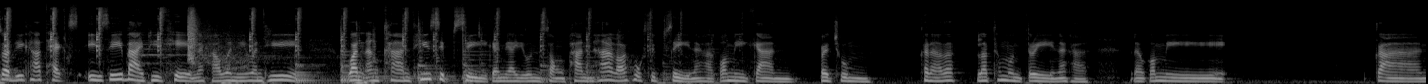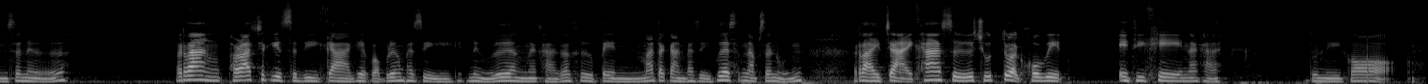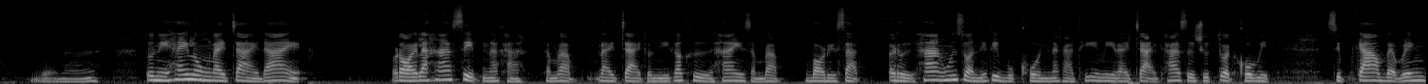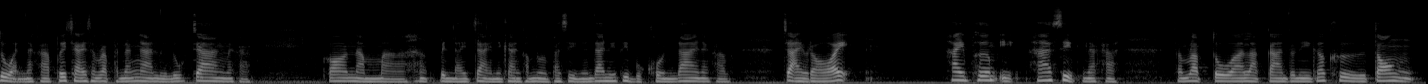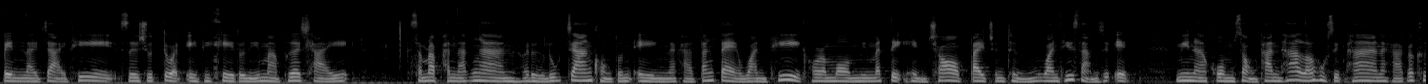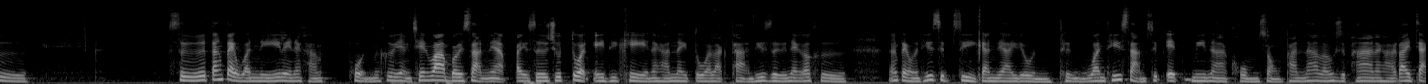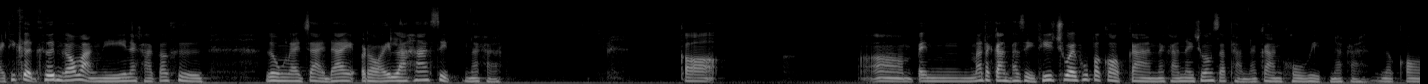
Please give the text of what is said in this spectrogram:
สวัสดีค่ะ Tax Easy by PK นะคะ วันนี้วันที่วันอังคารที่ 14 กันยายน 2564 นะคะ ก็มีการประชุมคณะรัฐมนตรีนะคะ แล้วก็มีการเสนอร่างพระราชกฤษฎีกาเกี่ยวกับเรื่องภาษีหนึ่งเรื่องนะคะ ก็คือเป็นมาตรการภาษีเพื่อสนับสนุนรายจ่ายค่าซื้อชุดตรวจโควิด ATK นะคะ ตัวนี้ก็เดี๋ยวนะ ตัวนี้ให้ลงรายจ่ายได้ร้อยละ 50 นะคะสำหรับรายจ่ายตัวนี้ก็คือให้สำหรับบริษัทหรือห้างหุ้นส่วนนิติบุคคลนะคะ ที่มีรายจ่ายค่าซื้อชุดตรวจโควิด 19 แบบเร่งด่วนนะคะ เพื่อใช้สำหรับพนักงงานหรือลูกจ้างนะคะ ก็นำมาเป็นรายจ่ายในการคำนวณภาษีเงินได้นิติบุคคลได้นะคะ จ่ายร้อยให้เพิ่มอีก 50 นะคะำหรับตัวหลักการตัวนี้ก็คือต้องเป็นรายจ่ายที่ซื้อชุดตรวจ ATK ตัวนี้มาเพื่อใช้สำหรับพนักงานหรือลูกจ้างของตนเองนะคะ ตั้งแต่วันที่ครมมีมติเห็นชอบไปจนถึงวันที่ 31 มีนาคม 2565 นะคะ ก็คือ ซื้อตั้งแต่วันนี้เลยนะคะ ผลก็คืออย่างเช่นว่าบริษัทเนี่ยไปซื้อชุดตรวจ ATK นะคะในตัวหลักฐานที่ซื้อเนี่ยก็คือ ตั้งแต่วันที่ 14 กันยายน ถึงวันที่ 31 มีนาคม 2565 นะคะ รายจ่ายที่เกิดขึ้นระหว่างนี้นะคะก็คือลงรายจ่ายได้ร้อยละ 50 นะคะ ก็เป็นมาตรการภาษีที่ช่วยผู้ประกอบการนะคะในช่วงสถานการณ์โควิดนะคะ แล้วก็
